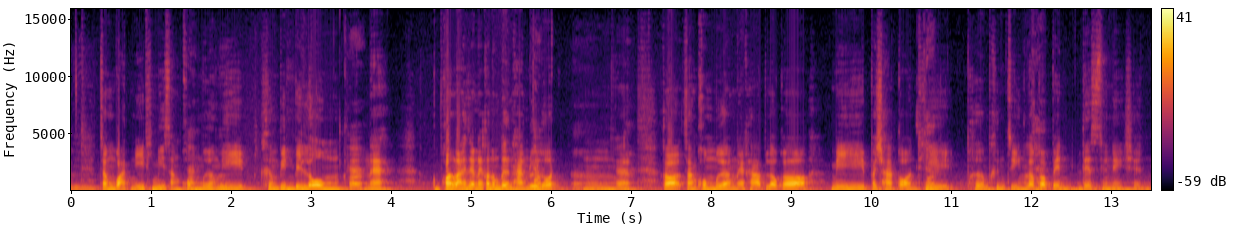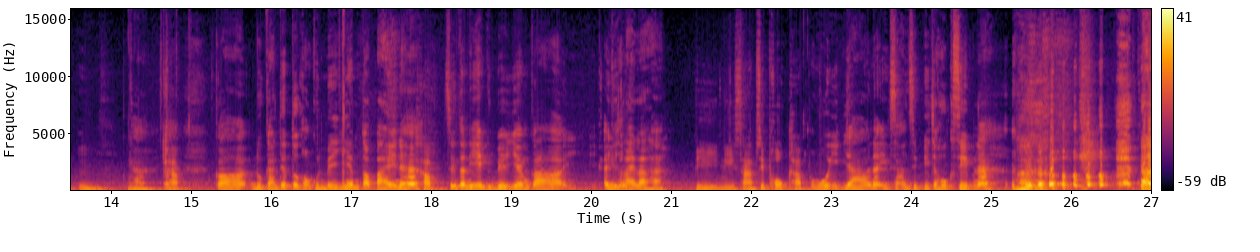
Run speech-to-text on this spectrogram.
มจังหวัดนี้ที่มีสังคมค่ะเมืองมีเครื่องบินไปลงค่ะนะเพราะหลังจากนั้นเขาต้องเดินทางด้วยค่ะรถอ่าอืมนะก็สังคมเมืองนะครับ แล้วก็มีประชากรที่เพิ่มขึ้นจริง แล้วก็เป็น destination อืมค่ะอืมครับอะ ก็ดูการเติบโตของคุณเบลเยียมต่อไปนะฮะ ครับ ซึ่งตอนนี้เองคุณเบลเยียมก็อายุเท่าไหร่แล้วคะ ปีนี้ 36 ครับ โอ้อีกยาวนะ อีก 30 ปีจะ 60 นะ ค่ะ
